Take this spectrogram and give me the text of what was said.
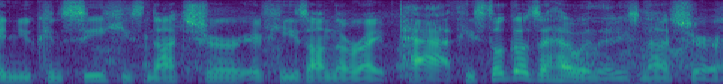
and you can see he's not sure if he's on the right path. He still goes ahead with it. He's not sure.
